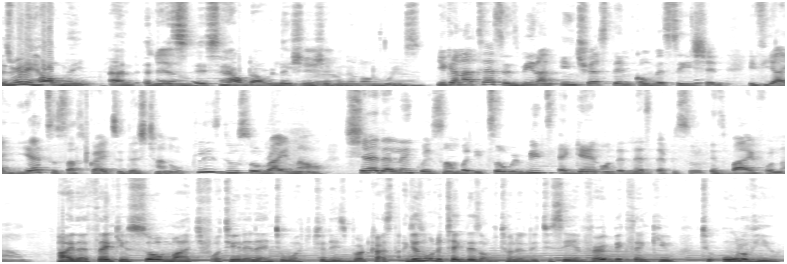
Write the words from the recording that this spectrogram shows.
it's really helped me, and it- it's Yeah. it's helped our relationship Yeah. in a lot of ways. You can attest it's been an interesting conversation. If you are yet to subscribe to this channel, please do so right now. Share the link with somebody. Till we meet again on the next episode. It's bye for now. Hi there, thank you so much for tuning in to watch today's broadcast. I just want to take this opportunity to say a very big thank you to all of you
